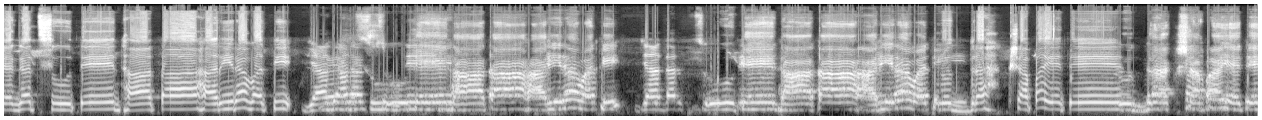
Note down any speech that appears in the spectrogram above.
జగత్సూతే ధాత హరిరవతి జగత్సూతే దాత హరిరవతి దాత హరిరవతి. రుద్ర క్షపయతే రుద్ర క్షపయతే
